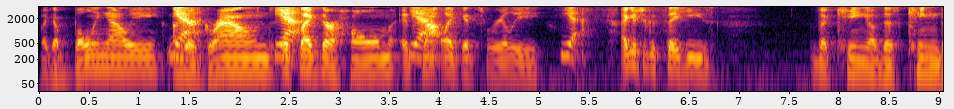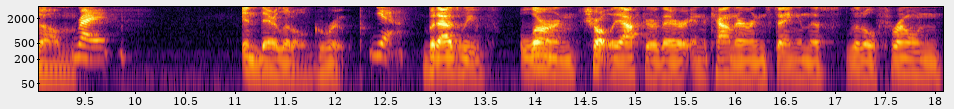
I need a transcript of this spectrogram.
like a bowling alley Yeah. underground. Yeah. It's like their home. It's Yeah. not like it's really. yeah, I guess you could say he's the king of this kingdom right, in their little group. yeah, But as we've learned shortly after their encounter and staying in this little throne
